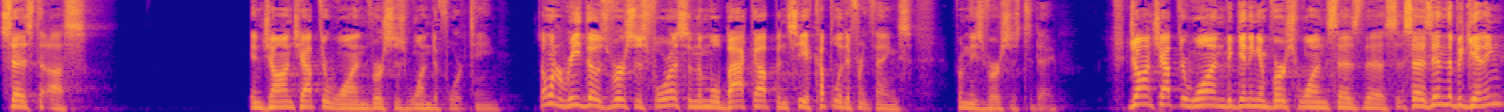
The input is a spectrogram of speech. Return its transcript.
says to us in John chapter 1, verses 1 to 14. So I want to read those verses for us, and then we'll back up and see a couple of different things from these verses today. John chapter 1, beginning in verse 1, says this It says, In the beginning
